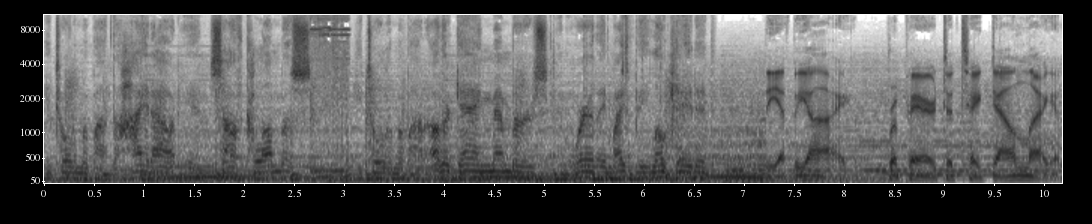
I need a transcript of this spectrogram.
He told them about the hideout in South Columbus. He told them about other gang members and where they might be located. The FBI prepared to take down Langan.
